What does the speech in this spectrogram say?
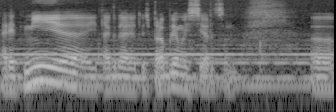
аритмия и так далее, то есть проблемы с сердцем. Э,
